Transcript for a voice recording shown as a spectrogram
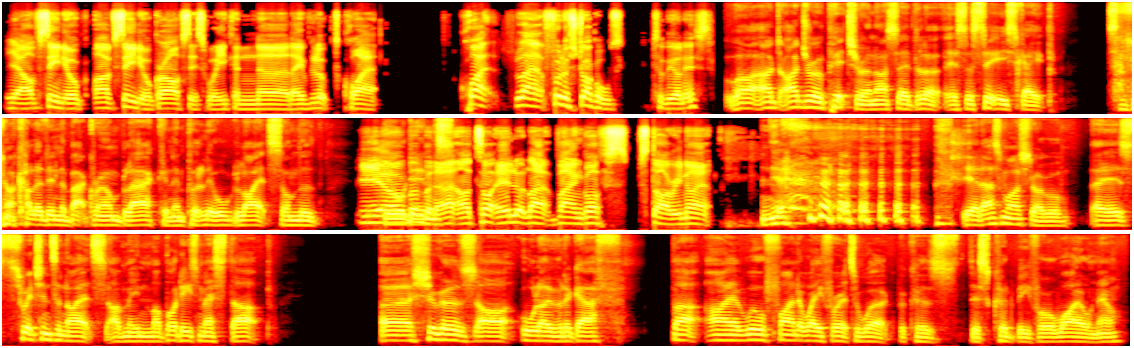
Yeah, I've seen your I've seen your graphs this week, and uh, they've looked quite quite like full of struggles. To be honest, Well, I, I drew a picture and I said, look, it's a cityscape. So I coloured in the background black and then put little lights on the yeah, I remember that. I thought it looked like Van Gogh's Starry Night. Yeah. yeah, that's my struggle. Is switching to nights. I mean, my body's messed up. Uh, sugars are all over the gaff, but I will find a way for it to work because this could be for a while now.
